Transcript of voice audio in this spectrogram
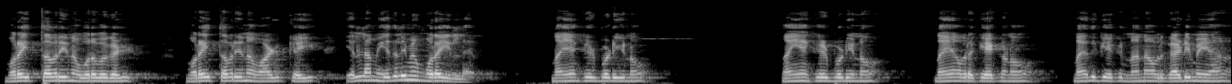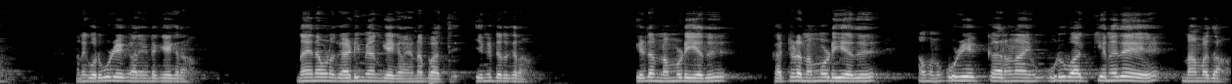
முறை தவறின உறவுகள் முறை தவறின வாழ்க்கை எல்லாமே எதுலேயுமே முறை இல்லை. நான் ஏன் கீழ்ப்படியணும்? நான் ஏன் கீழ்ப்படியணும்? நான் ஏன் அவரை கேட்கணும்? நான் எது கேட்கணும்? நான் அவருக்கு அடிமையா? எனக்கு ஒரு ஊழியக்காரன் என்கிட்ட கேட்குறான். நான் என்ன உனக்கு அடிமையான்னு கேட்குறான் என்னை பார்த்து. எங்கிட்ட இருக்கிறான். இடம் நம்முடையது கட்டடம் நம்முடையது அவன் ஊழியக்காரனாய் உருவாக்கினதே நாம தான்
